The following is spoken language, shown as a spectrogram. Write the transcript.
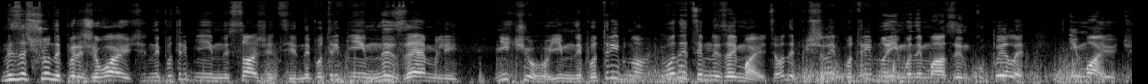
ні за що не переживають, не потрібні їм ні саджанці, не потрібні їм ні землі, нічого їм не потрібно, і вони цим не займаються. Вони пішли, потрібно їм, вони магазин купили і мають,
